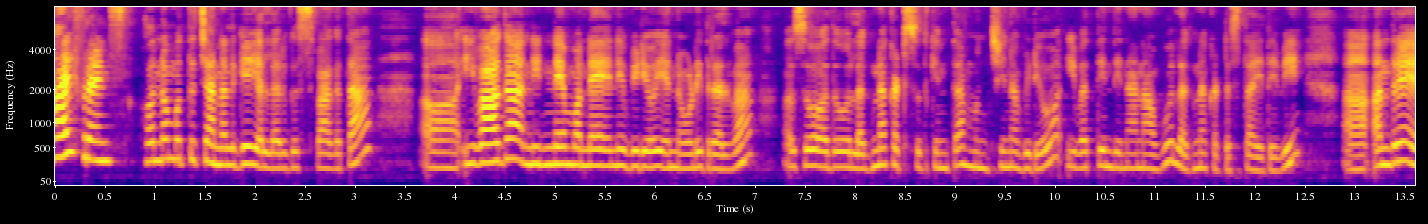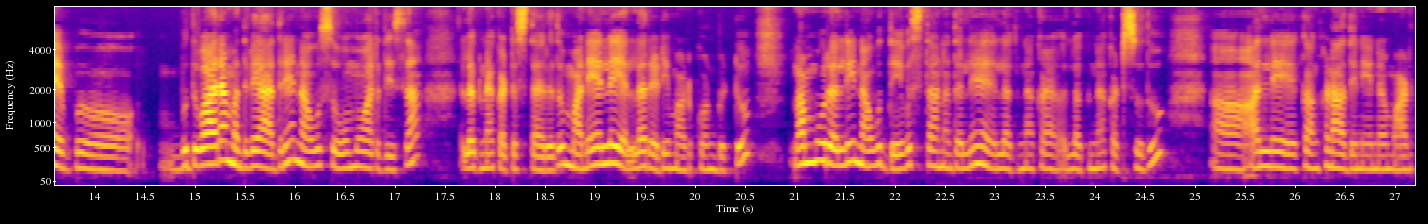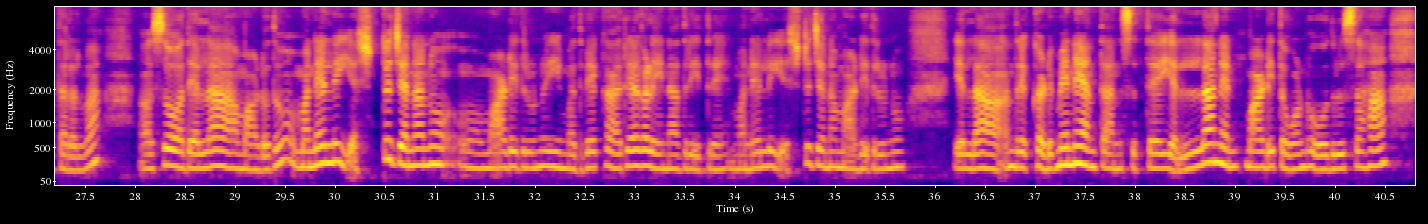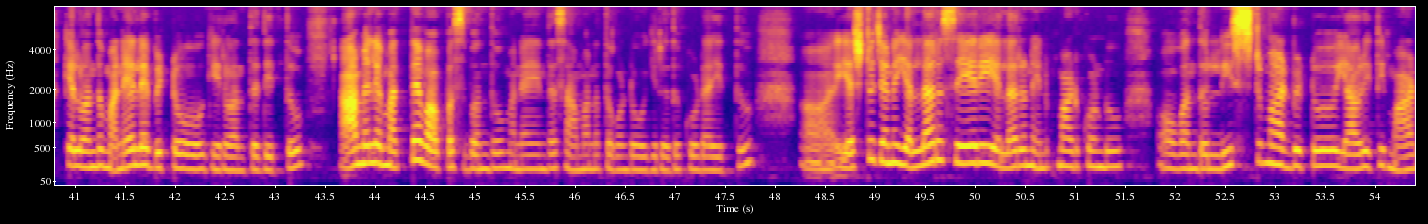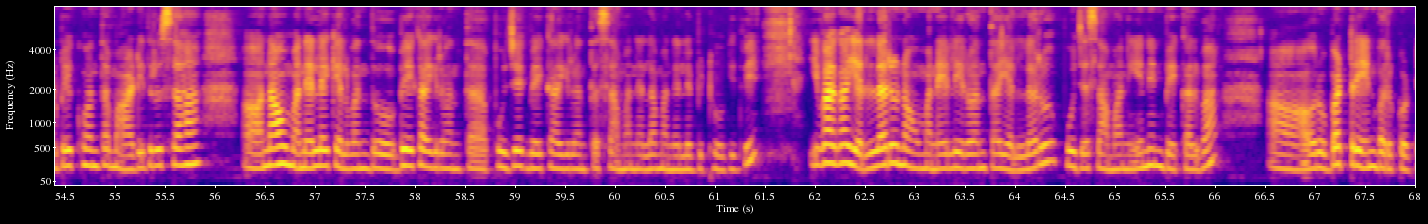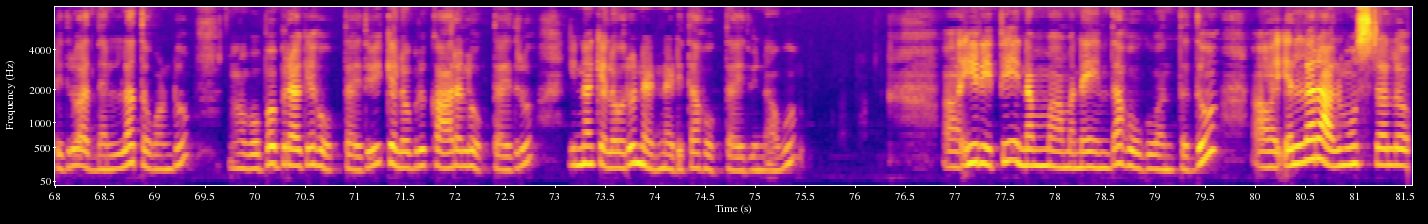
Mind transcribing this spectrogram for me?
Hi friends, ಹೊನ್ನಮುತ್ತು ಚಾನಲ್ಗೆ ಎಲ್ಲರಿಗೂ ಸ್ವಾಗತ. ಇವಾಗ ನಿನ್ನೆ ಮೊನ್ನೆ ನೀವು ವಿಡಿಯೋ ಏನು ನೋಡಿದ್ರಲ್ವ? ಸೊ, ಅದು ಲಗ್ನ ಕಟ್ಟಿಸೋದಕ್ಕಿಂತ ಮುಂಚಿನ ವಿಡಿಯೋ. ಇವತ್ತಿನ ದಿನ ನಾವು ಲಗ್ನ ಕಟ್ಟಿಸ್ತಾ ಇದ್ದೀವಿ. ಅಂದರೆ ಬುಧವಾರ ಮದುವೆ ಆದರೆ ನಾವು ಸೋಮವಾರ ದಿವಸ ಲಗ್ನ ಕಟ್ಟಿಸ್ತಾ ಇರೋದು. ಮನೆಯಲ್ಲೇ ಎಲ್ಲ ರೆಡಿ ಮಾಡ್ಕೊಂಡ್ಬಿಟ್ಟು ನಮ್ಮೂರಲ್ಲಿ ನಾವು ದೇವಸ್ಥಾನದಲ್ಲೇ ಲಗ್ನ ಕ, ಲಗ್ನ ಕಟ್ಟಿಸೋದು ಅಲ್ಲೇ ಕಂಕಣ ಅದನ್ನೇನೋ ಮಾಡ್ತಾರಲ್ವ? ಸೊ ಅದೆಲ್ಲ ಮಾಡೋದು. ಮನೆಯಲ್ಲಿ ಎಷ್ಟು ಜನನೂ ಮಾಡಿದ್ರೂ ಈ ಮದುವೆ ಕಾರ್ಯಗಳೇನಾದರೂ ಇದ್ದರೆ ಮನೆಯಲ್ಲಿ ಎಷ್ಟು ಜನ ಮಾಡಿದ್ರೂ ಎಲ್ಲ, ಅಂದರೆ ಕಡಿಮೆನೇ ಅಂತ ಅನಿಸುತ್ತೆ. ಎಲ್ಲ ನೆನ್ಪು ಮಾಡಿ ತೊಗೊಂಡು ಹೋದರೂ ಸಹ ಕೆಲವೊಂದು ಮನೆಯಲ್ಲೇ ಬಿಟ್ಟು ಹೋಗಿರುವಂಥದ್ದಿತ್ತು. ಆಮೇಲೆ ಮತ್ತೆ ವಾಪಸ್ ಬಂದು ಮನೆಯಿಂದ ಸಾಮಾನು ತೊಗೊಂಡು ಹೋಗಿರೋದು ಕೂಡ ಇತ್ತು. ಎಷ್ಟು ಜನ ಎಲ್ಲರೂ ಸೇರಿ ಎಲ್ಲರೂ ನೆನಪು ಮಾಡಿಕೊಂಡು ಒಂದು ಲಿಸ್ಟ್ ಮಾಡಿಬಿಟ್ಟು ಯಾವ ರೀತಿ ಮಾಡಬೇಕು ಅಂತ ಮಾಡಿದರೂ ಸಹ ನಾವು ಮನೆಯಲ್ಲೇ ಕೆಲವೊಂದು ಬೇಕಾಗಿರುವಂಥ, ಪೂಜೆಗೆ ಬೇಕಾಗಿರುವಂಥ ಸಾಮಾನೆಲ್ಲ ಮನೆಯಲ್ಲೇ ಬಿಟ್ಟು ಹೋಗಿದ್ವಿ. ಇವಾಗ ಎಲ್ಲರೂ ನಾವು ಮನೆಯಲ್ಲಿ ಇರುವಂಥ ಎಲ್ಲರೂ ಪೂಜೆ ಸಾಮಾನು ಏನೇನು ಬೇಕಲ್ವಾ ಅವರು ಭಟ್ರು ಏನು ಬರ್ಕೊಟ್ಟಿದ್ರು, ಅದನ್ನೆಲ್ಲ ತೊಗೊಂಡು ಒಬ್ಬೊಬ್ಬರಾಗೆ ಹೋಗ್ತಾಯಿದ್ವಿ ಕೆಲವೊಬ್ಬರು ಕಾರಲ್ಲಿ ಹೋಗ್ತಾಯಿದ್ರು ಇನ್ನು ಕೆಲವರು ನಡ್, ನಡೀತಾ ಹೋಗ್ತಾಯಿದ್ವಿ ನಾವು. ಈ ರೀತಿ ನಮ್ಮ ಮನೆಯಿಂದ ಹೋಗುವಂಥದ್ದು. ಎಲ್ಲರ ಆಲ್ಮೋಸ್ಟ್ ಆಲ್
